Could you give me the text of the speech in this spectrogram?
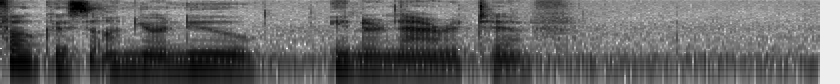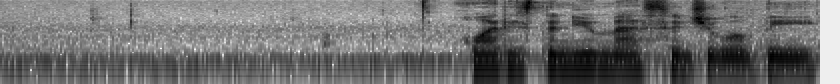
Focus on your new inner narrative. What is the new message you will be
